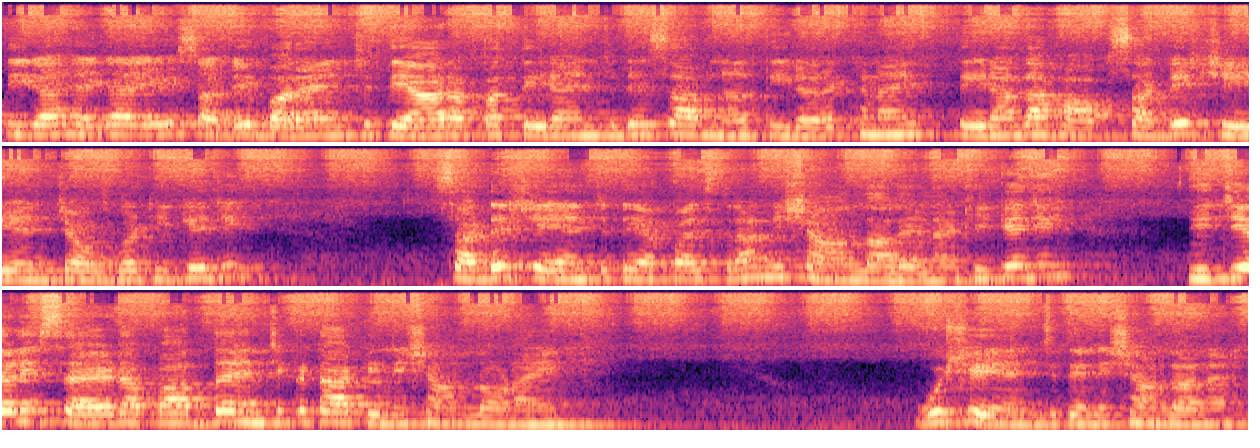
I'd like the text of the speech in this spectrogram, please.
ਤੀਰਾ ਹੈਗਾ ਇਹ 12.5 ਇੰਚ ਤਿਆਰ, ਆਪਾਂ 13 ਇੰਚ ਦੇ ਹਿਸਾਬ ਨਾਲ ਤੀਰਾ ਰੱਖਣਾ ਹੈ 13 ਦਾ ਹਾਫ 6.5 ਇੰਚ ਆਊਗਾ, ਠੀਕ ਹੈ ਜੀ? 6.5 ਇੰਚ ਤੇ ਆਪਾਂ ਇਸ ਤਰ੍ਹਾਂ ਨਿਸ਼ਾਨ ਲਾ ਲੈਣਾ ਠੀਕ ਹੈ ਜੀ? ਨੀਚੇ ਵਾਲੀ ਸਾਈਡ ਆਪਾਂ ਅੱਧਾ ਇੰਚ ਘਟਾ ਕੇ ਨਿਸ਼ਾਨ ਲਾਉਣਾ ਹੈ ਉਹ 6 ਇੰਚ ਤੇ ਨਿਸ਼ਾਨ ਲਾਣਾ ਹੈ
